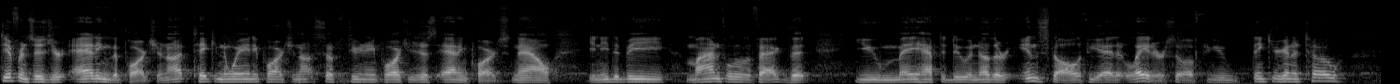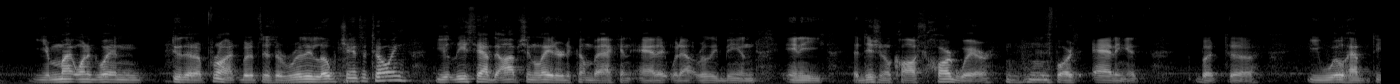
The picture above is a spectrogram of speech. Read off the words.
difference is you're adding the parts. You're not taking away any parts. You're not substituting any parts. You're just adding parts. Now, you need to be mindful of the fact that you may have to do another install if you add it later. So if you think you're going to tow, you might want to go ahead and do that up front. But if there's a really low chance of towing, you at least have the option later to come back and add it without really being any additional cost hardware mm -hmm. as far as adding it. But uh, you will have to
